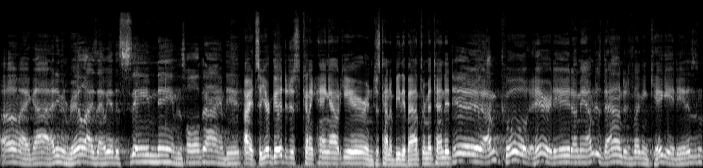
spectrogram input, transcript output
Oh my god, I didn't even realize that we had the same name this whole time, dude. All right, so you're good to just kind of hang out here and just kind of be the bathroom attendant. Dude, I'm cool here, dude. I mean, I'm just down to fucking kick it, dude. This is,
